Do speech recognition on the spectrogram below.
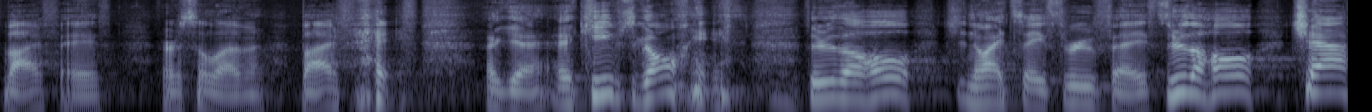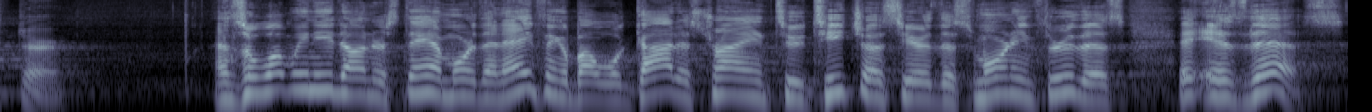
by faith. Verse 11, by faith. Again, it keeps going through the whole, you might say through faith, through the whole chapter. And so, what we need to understand more than anything about what God is trying to teach us here this morning through this is this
